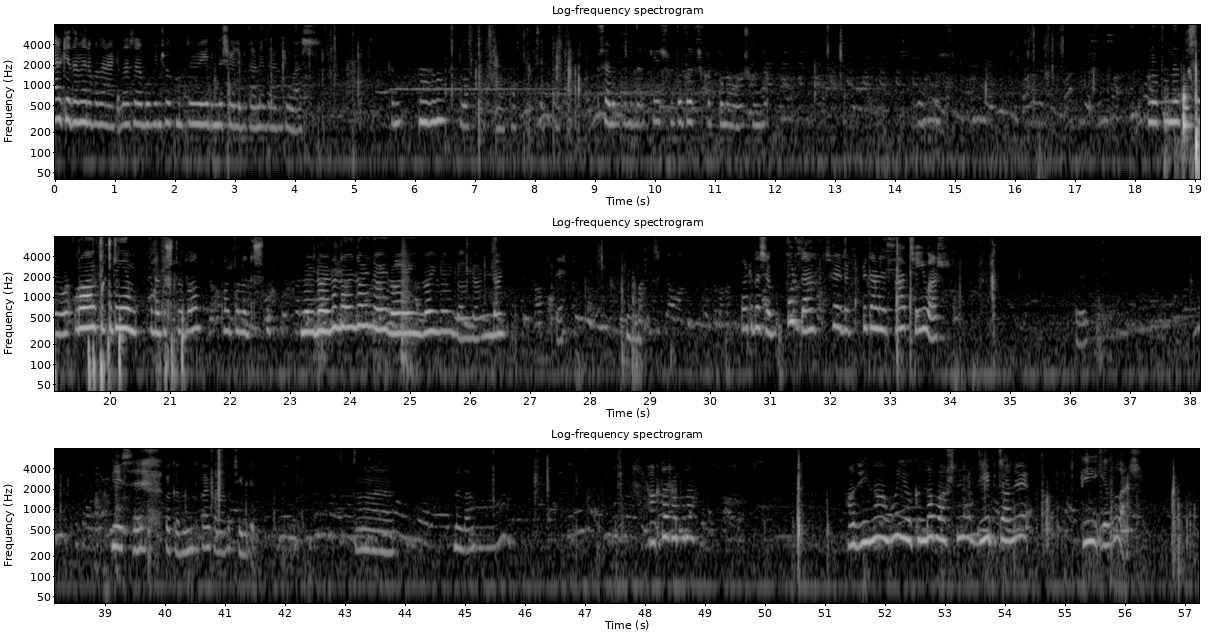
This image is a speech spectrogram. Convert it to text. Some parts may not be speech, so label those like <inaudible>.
Herkese merhabalar arkadaşlar. Bugün çok mutluyum. Elimde şöyle bir tane dergi var. Bakın. Şöyle bir dergi. Şurada da çıkartmalar var. Şurada. Bir tane de şey var. Lan tıkırayım. Böyle düştü lan. Lan böyle düştü. Lay lay lay lay lay lay lay lay lay lay lay lay. İşte. Şimdi bak. Arkadaşlar burada şöyle bir tane saat şeyi var. Neyse bakalım sayfaları çevirelim. Ana. Neden? Arkadaşlar burada Hazine avı yakında başlıyor diye bir tane bir yazı var.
